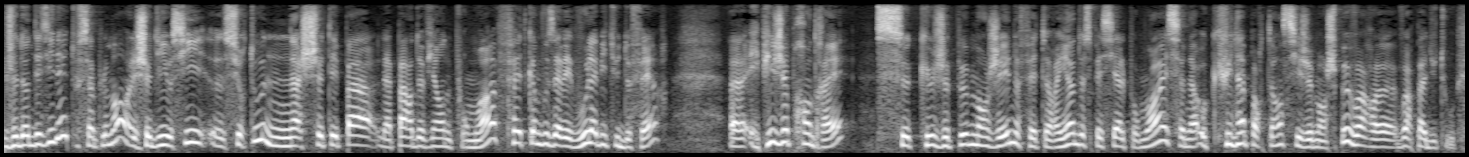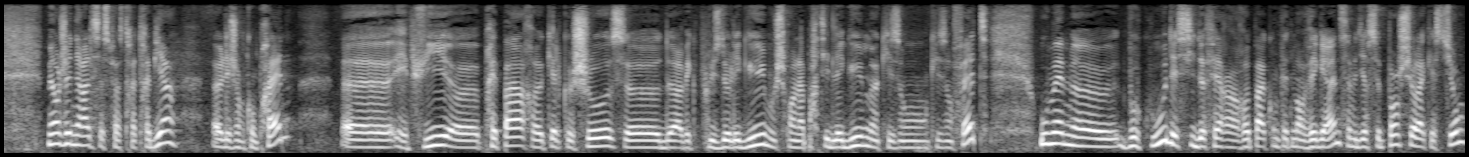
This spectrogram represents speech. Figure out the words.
je donne des idées, tout simplement. Et je dis aussi, euh, surtout, n'achetez pas la part de viande pour moi. Faites comme vous avez, vous, l'habitude de faire. Euh, et puis, je prendrai ce que je peux manger. Ne faites rien de spécial pour moi. Et ça n'a aucune importance si je mange peu, voire, euh, voire pas du tout. Mais en général, ça se passe très très bien. les gens comprennent. Euh, et puis euh, prépare quelque chose euh, avec plus de légumes, ou je prends la partie de légumes qu'ils ont, qu'ils ont faite, ou même beaucoup décident de faire un repas complètement vegan, ça veut dire se penche sur la question.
